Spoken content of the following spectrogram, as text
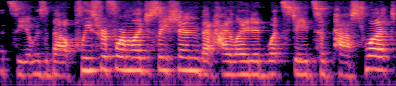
let's see, it was about police reform legislation that highlighted what states have passed what.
